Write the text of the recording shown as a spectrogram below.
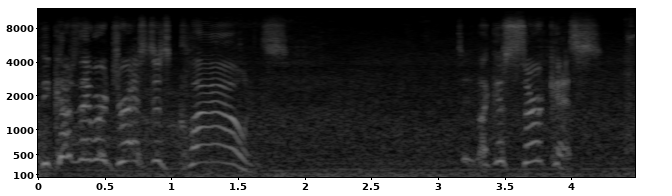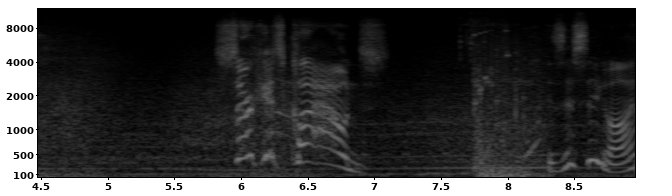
Because they were dressed as clowns. Like a circus. Circus clowns! Is this thing on?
